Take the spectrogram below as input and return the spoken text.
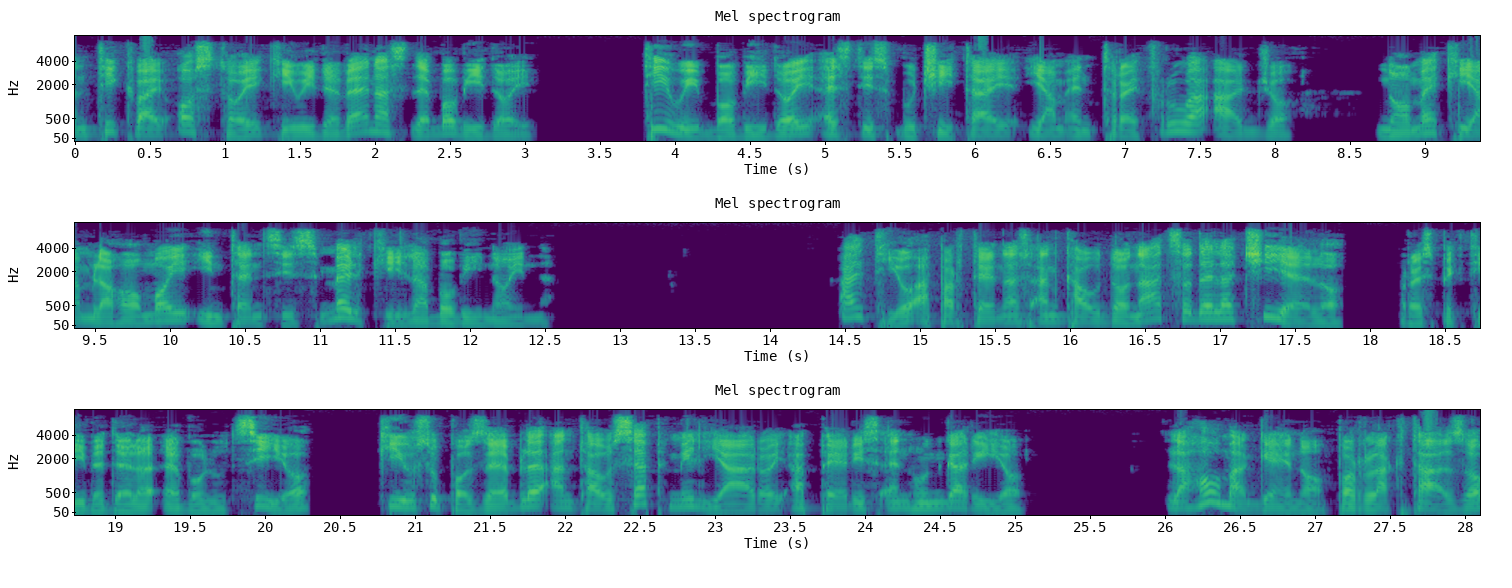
antiquai ostoi kiwi devenas de bovidoi. Tiwi bovidoi estis bucitai iam en tre frua agio, nome ciam la homoi intensis melci la bovinoin. Al tio appartenas ancau donazo de la cielo, respektive de la evoluzio, kiu supposeble antau sep miliaroi aperis en Hungario. La homa geno por lactaso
